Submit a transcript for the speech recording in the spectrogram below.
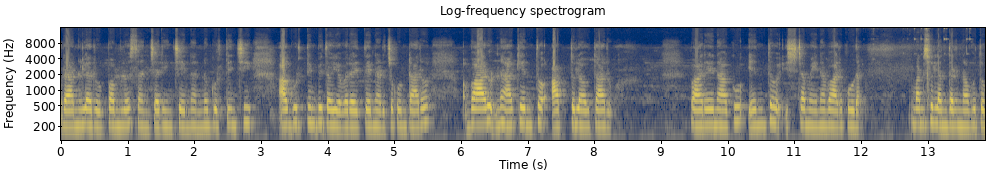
ప్రాణుల రూపంలో సంచరించే నన్ను గుర్తించి ఆ గుర్తింపుతో ఎవరైతే నడుచుకుంటారో వారు నాకెంతో ఆప్తులవుతారు. వారే నాకు ఎంతో ఇష్టమైన వారు కూడా. మనుషులందరూ నవ్వుతూ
